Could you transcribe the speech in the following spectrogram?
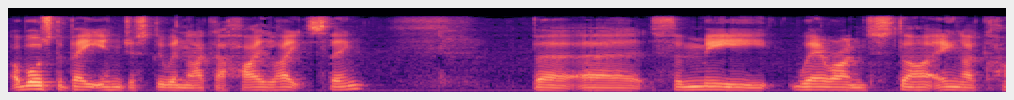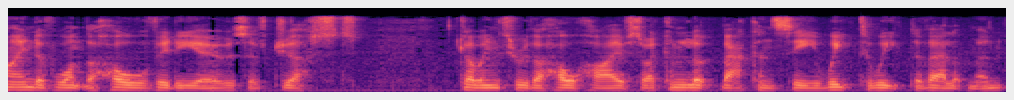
I was debating just doing like a highlights thing but uh, for me, where I'm starting, I kind of want the whole videos of just going through the whole hive so I can look back and see week to week development.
